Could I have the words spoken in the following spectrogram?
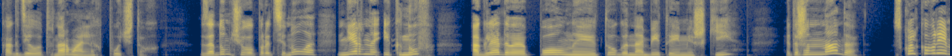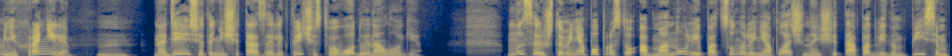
как делают в нормальных почтах. Задумчиво протянула, нервно икнув, оглядывая полные туго набитые мешки. «Это же надо! Сколько времени хранили?» хм. Надеюсь, это не счета за электричество, воду и налоги. Мысль, что меня попросту обманули и подсунули неоплаченные счета под видом писем,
